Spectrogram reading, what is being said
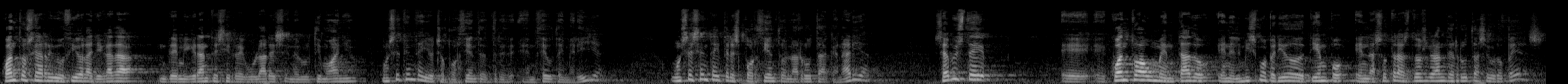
cuánto se ha reducido la llegada de migrantes irregulares en el último año? Un 78% entre, en Ceuta y Merilla, un 63% en la ruta canaria. ¿Sabe usted eh, eh, ¿cuánto ha aumentado en el mismo periodo de tiempo en las otras dos grandes rutas europeas?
